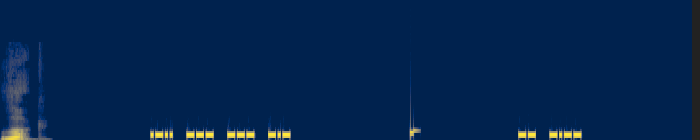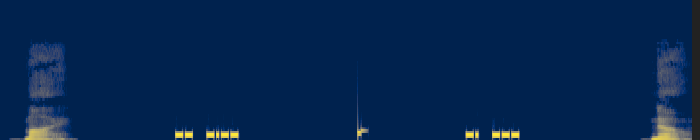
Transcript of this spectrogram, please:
Look. My. No.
